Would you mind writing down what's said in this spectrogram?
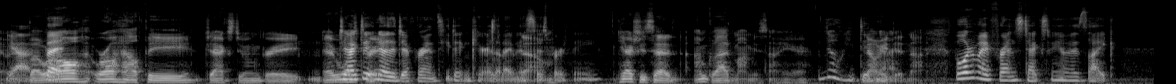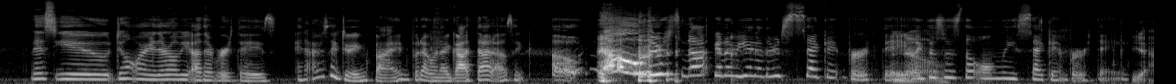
Anyway, Yeah, but we're all we're all healthy. Jack's doing great. Everyone's Jack didn't great. know the difference. He didn't care that I missed his birthday. He actually said, "I'm glad mommy's not here." No, he did no, not. he did not. But one of my friends texted me and was like, "Miss you. Don't worry, there will be other birthdays." And I was like doing fine, but when I got that, I was like, "Oh no, there's not gonna be another second birthday. Like this is the only second birthday." Yeah,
